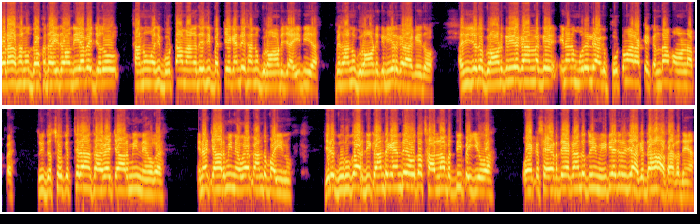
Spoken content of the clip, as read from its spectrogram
ਬੜਾ ਸਾਨੂੰ ਦੁਖਦਾਈ ਆਉਂਦੀ ਆ ਵੀ ਜਦੋਂ ਸਾਨੂੰ ਅਸੀਂ ਵੋਟਾਂ ਮੰਗਦੇ ਸੀ, ਬੱਚੇ ਕਹਿੰਦੇ ਸਾਨੂੰ ਗਰਾਊਂਡ ਚਾਹੀਦੀ ਆ, ਵੀ ਸਾਨੂੰ ਗਰਾਊਂਡ ਕਲੀਅਰ ਕਰਾ ਕੇ ਦਿਓ। ਅਸੀਂ ਜਦੋਂ ਗਰਾਊਂਡ ਕਲੀਅਰ ਕਰਨ ਲੱਗੇ, ਇਹਨਾਂ ਨੇ ਮੂਹਰੇ ਲਿਆ ਕੇ ਫੋਟੋਆਂ ਰੱਖ ਕੇ ਕੰਧਾਂ ਪਾਉਣ ਲੱਗ ਪਏ। ਤੁਸੀਂ ਦੱਸੋ ਕਿੱਥੇ ਦਾ ਇਨਸਾਫ ਹੈ 4 ਮਹੀਨੇ ਹੋ ਗਏ। ਇਹਨਾਂ 4 ਮਹੀਨੇ ਹੋ ਗਏ ਕੰਧ ਪਾਈ ਨੂੰ। ਜਿਹੜੇ ਗੁਰੂ ਘਰ ਦੀ ਕੰਧ ਕਹਿੰਦੇ ਉਹ ਤਾਂ ਸਾਲਾਂ ਬੱਧੀ ਪਈ ਓ ਆ। ਉਹ ਇੱਕ ਸਾਈਡ ਤੇ ਆ ਕੰਧ, ਤੁਸੀਂ ਮੀਡੀਆ 'ਚ ਲਿਜਾ ਕੇ ਦਿਖਾ ਸਕਦੇ ਆ।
